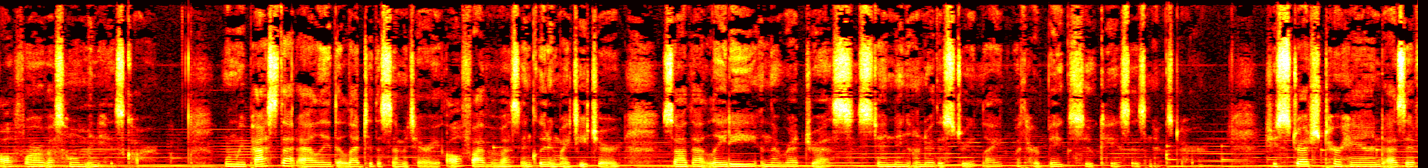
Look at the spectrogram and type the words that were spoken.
all four of us home in his car. When we passed that alley that led to the cemetery, all five of us, including my teacher, saw that lady in the red dress standing under the streetlight with her big suitcases next to her. She stretched her hand as if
